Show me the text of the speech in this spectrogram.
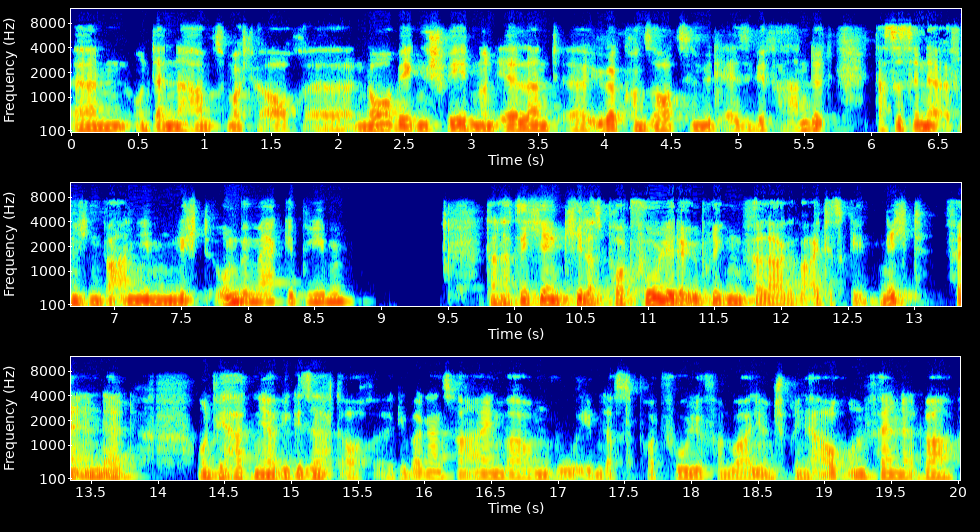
Ähm, und dann haben zum Beispiel auch äh, Norwegen, Schweden und Irland äh, über Konsortien mit Elsevier verhandelt. Das ist in der öffentlichen Wahrnehmung nicht unbemerkt geblieben. Dann hat sich hier in Kiel das Portfolio der übrigen Verlage weitestgehend nicht verändert. Und wir hatten ja, wie gesagt, auch äh, die Übergangsvereinbarung, wo eben das Portfolio von Wiley und Springer auch unverändert war.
